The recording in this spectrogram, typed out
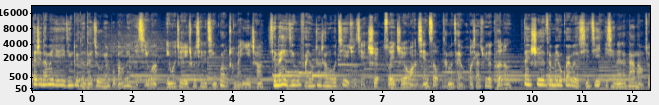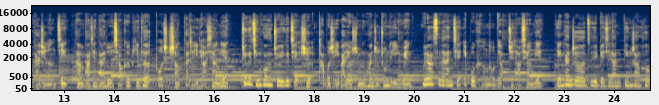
但是他们也已经对等待救援不抱任何希望，因为这里出现的情况充满异常，显然已经无法用正常路逻辑去解释，所以只有往前走，他们才有活下去的可能。但是在没有怪物的袭击，一行人的大脑就开始冷静。他们发现带路的小哥皮特脖子上戴着一条项链，这个情况只有一个解释：他不是一百六十名患者中的一员，维纳斯的案件也不可能漏掉这条项链。眼看着自己被其他人盯上后，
